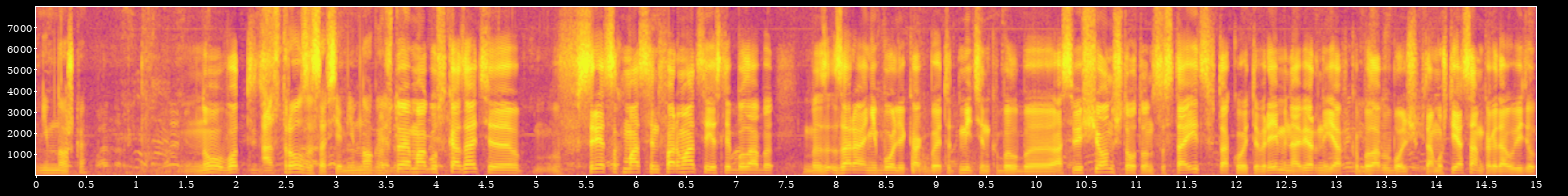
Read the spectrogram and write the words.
немножко. Ну вот А Стролза совсем немного. я Что я могу сказать? э, В средствах массовой информации, если была бы заранее более как бы этот митинг был бы освещен, что вот он состоится в такое-то время, наверное, явка была бы больше. Потому что я сам, когда увидел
